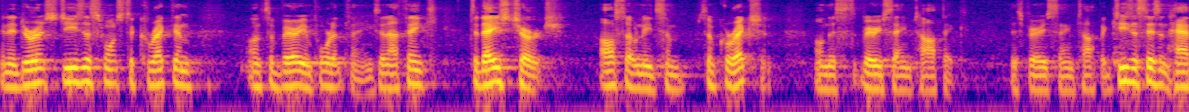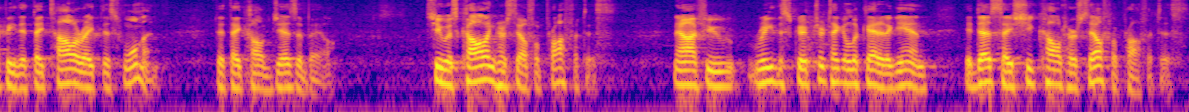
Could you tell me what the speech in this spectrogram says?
and endurance, Jesus wants to correct them on some very important things. And I think today's church also needs some, some correction on this very same topic. This very same topic. Jesus isn't happy that they tolerate this woman that they called Jezebel. She was calling herself a prophetess. Now, if you read the scripture, take a look at it again, it does say she called herself a prophetess.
